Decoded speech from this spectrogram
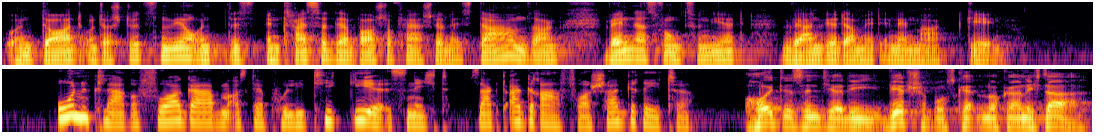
Und dort unterstützen wir und das Interesse der Baustoffhersteller ist da und sagen, wenn das funktioniert, werden wir damit in den Markt gehen. Ohne klare Vorgaben aus der Politik gehe es nicht, sagt Agrarforscher Grete. Heute sind ja die Wertschöpfungsketten noch gar nicht da.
